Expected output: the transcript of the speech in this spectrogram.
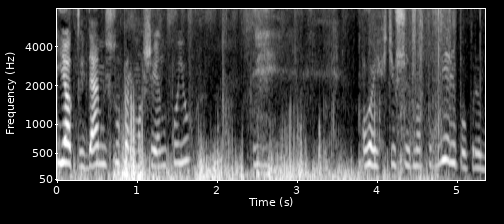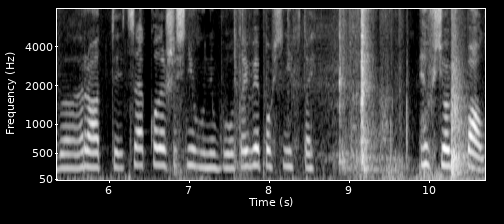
Як то йдемо із супермашинкою. Ой, хотів ще на подвір'ї поприбирати. Це коли ще снігу не було, та й випав сніг, та й і все відпало.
